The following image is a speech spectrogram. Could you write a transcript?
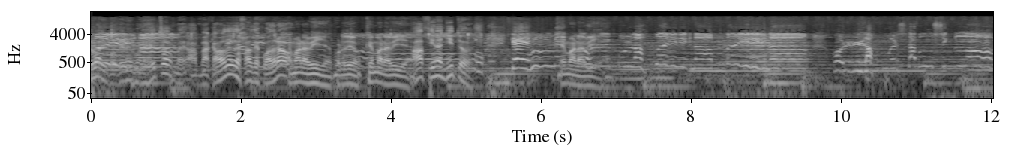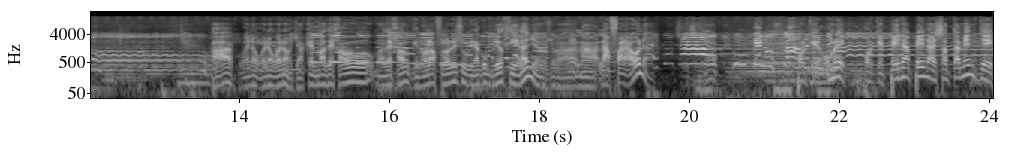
Peñalba, ¿y por qué me pones esto? Me, me acabas de dejar de cuadrado. Qué maravilla, por Dios, qué maravilla. Ah, 100 añitos. Qué maravilla. Con la pena, pena, con la fuerza de un ciclón. Ah, bueno, bueno, bueno, ya que me has dejado, me has dejado que Lola Flores hubiera cumplido 100 años, la, la- la faraona. Porque, hombre, porque pena, pena, exactamente,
